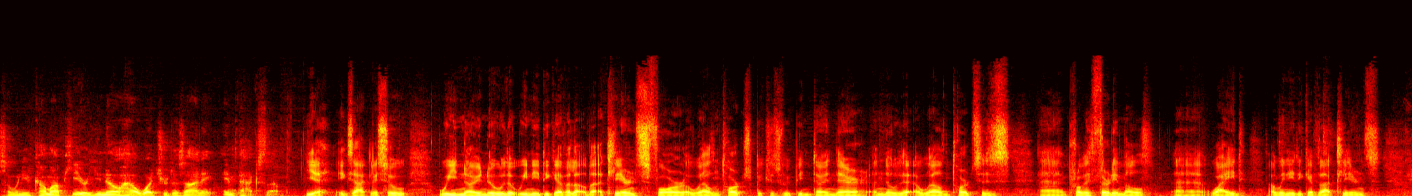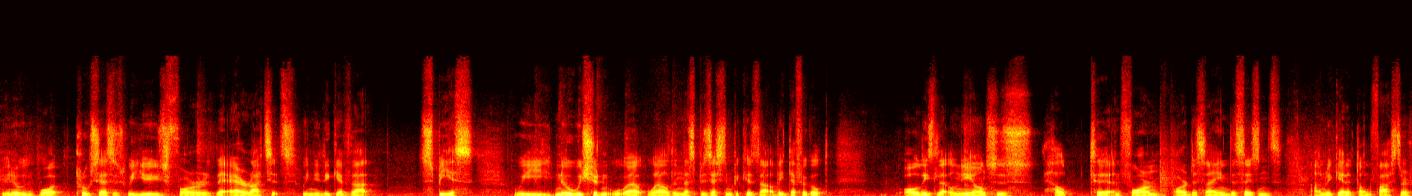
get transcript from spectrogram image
So when you come up here, you know how what you're designing impacts them. Yeah, exactly. So we now know that we need to give a little bit of clearance for a welding torch because we've been down there and know that a welding torch is uh, probably 30 mil uh, wide and we need to give that clearance. We know what processes we use for the air ratchets. We need to give that space. We know we shouldn't weld in this position because that'll be difficult. All these little nuances help to inform our design decisions and we get it done faster.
